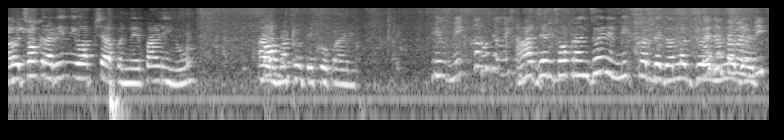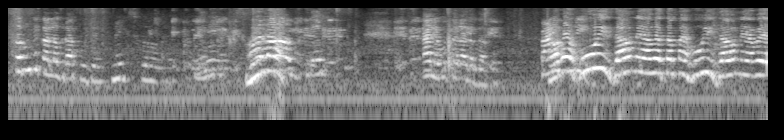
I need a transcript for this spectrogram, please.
હવે છોકરા રિવ્યુ આપશે આપણને પાણીનું. આ મીઠું તીખું પાણી. મિક્સ કરું છે મિક્સ હા જેમ છોકરાને જોઈ ને મિક્સ કરી દેજો અલગ જોઈ ને અલગ મિક્સ કરું છે કે અલગ રાખવું છે? મિક્સ કરો. હાલે હું ઉતર. અલગ આપું હવે હુઈ જાવ ને હવે તમે હુઈ જાવ ને હવે.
